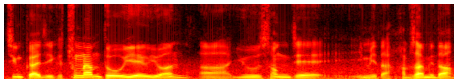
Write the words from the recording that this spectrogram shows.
지금까지 그 충남도의회 의원 아, 유성재입니다. 감사합니다.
